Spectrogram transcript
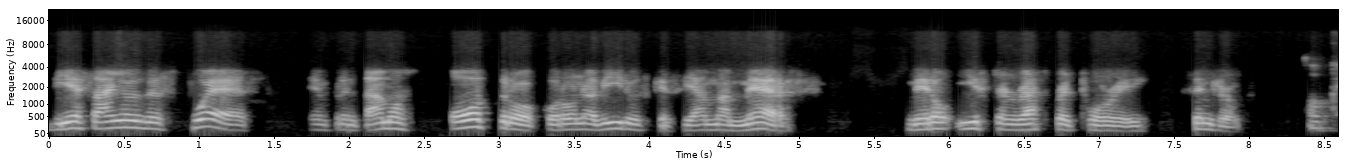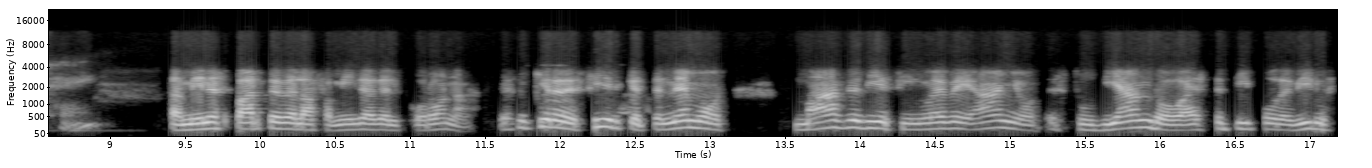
Diez años después enfrentamos otro coronavirus que se llama MERS, Middle Eastern Respiratory Syndrome. Ok también es parte de la familia del corona. Eso quiere decir que tenemos más de 19 años estudiando a este tipo de virus.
